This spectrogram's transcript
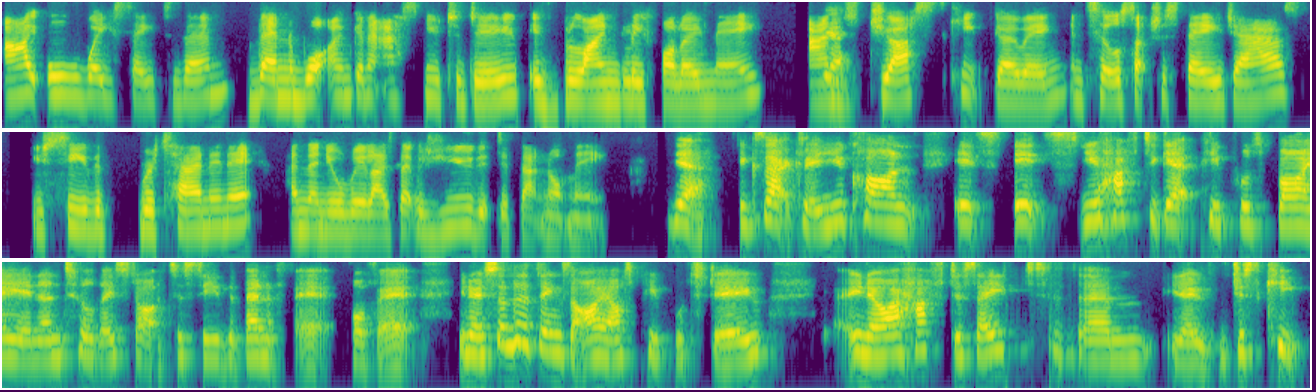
I always say to them then what I'm going to ask you to do is blindly follow me and yeah. just keep going until such a stage as you see the return in it and then you'll realize that was you that did that not me yeah exactly. You can't it's it's you have to get people's buy-in until they start to see the benefit of it. You know some of the things that i ask people to do you know i have to say to them you know just keep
